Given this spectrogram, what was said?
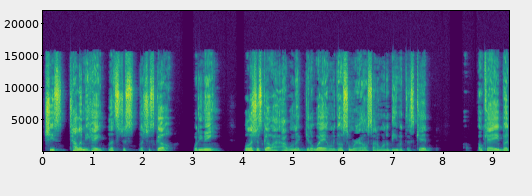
she's telling me, hey, let's just let's just go. What do you mean? Well, let's just go. I, I want to get away. I want to go somewhere else. I don't want to be with this kid. Okay, but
